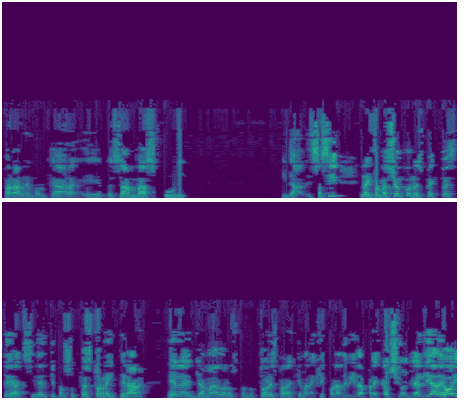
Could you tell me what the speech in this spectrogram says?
para remolcar eh, pues ambas unidades. Así, la información con respecto a este accidente y por supuesto reiterar el llamado a los conductores para que manejen con la debida precaución. Ya el día de hoy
